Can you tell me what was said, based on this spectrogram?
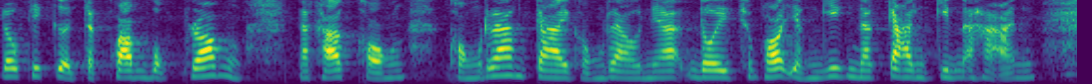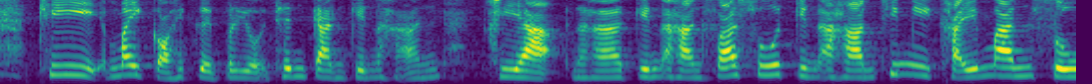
โรคที่เกิดจากความบกพร่องนะคะของของร่างกายของเราเนี่ยโดยเฉพาะอย่างยิ่งนะการกินอาหาร ที่ไม่ก่อให้เกิดประโยชน์เช่น การกินอาหารขยะนะคะกินอาหารฟาสต์ฟู้ดกินอาหารที่มีไขมันสู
